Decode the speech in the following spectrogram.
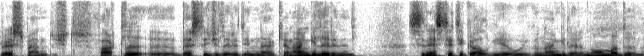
resmen işte farklı e, bestecileri dinlerken hangilerinin sinestetik algıya uygun, hangilerinin olmadığını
